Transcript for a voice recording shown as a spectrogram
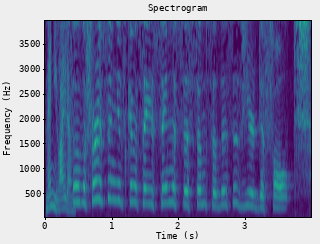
Menu item. So the first thing it's going to say is same as system. So this is your default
